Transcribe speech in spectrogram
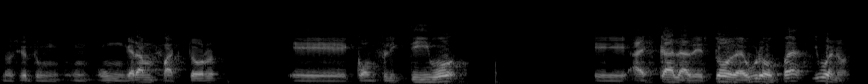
¿no es cierto?, un, gran factor eh, conflictivo a escala de toda Europa. Y bueno,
